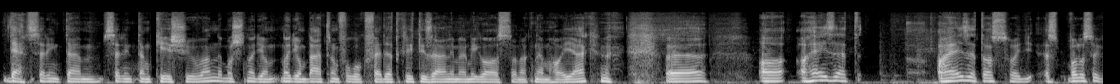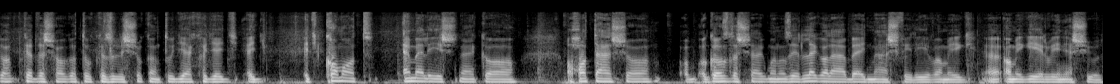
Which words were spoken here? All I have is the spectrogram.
De szerintem, szerintem késő van, de most nagyon, nagyon bátran fogok Fedet kritizálni, mert még alszanak nem hallják. A, a helyzet a helyzet az, hogy ezt valószínűleg a kedves hallgatók közül is sokan tudják, hogy egy, egy, egy kamat emelésnek a, a hatása a, a gazdaságban azért legalább egy másfél év, amíg, amíg érvényesül.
